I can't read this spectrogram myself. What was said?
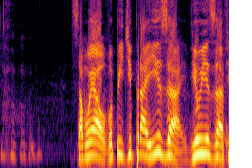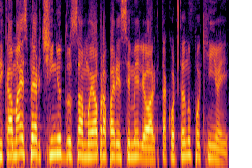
Samuel, vou pedir para Isa, viu Isa, ficar mais pertinho do Samuel para aparecer melhor, que está cortando um pouquinho aí.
